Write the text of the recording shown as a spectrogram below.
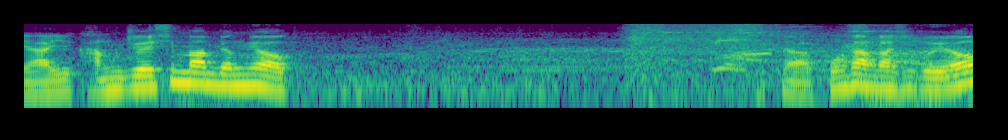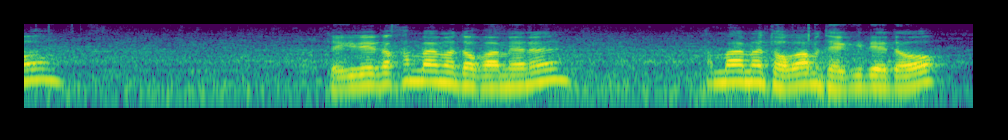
야 이 강주의 10만 병력 자, 보상 가시고요. 대기대덕 한 발만 더 가면은 한 발만 더 가면 대기대덕.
